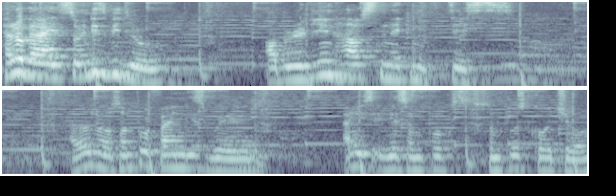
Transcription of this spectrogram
Hello guys, so in this video, I'll be reviewing how snake meat tastes. I don't know, some people find this weird. I used to get some post, some post culture.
